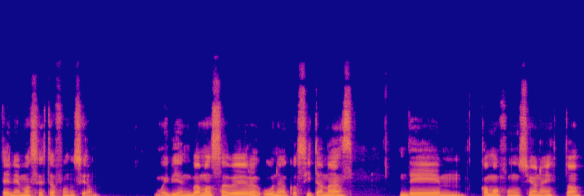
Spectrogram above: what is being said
tenemos esta función. Muy bien, vamos a ver una cosita más de mm, cómo funciona esto.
